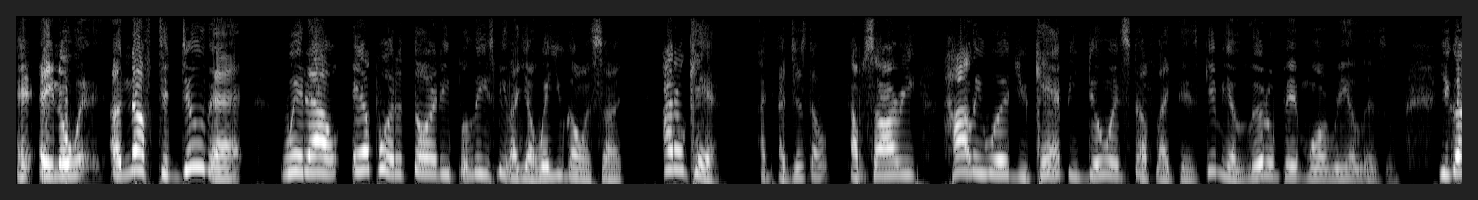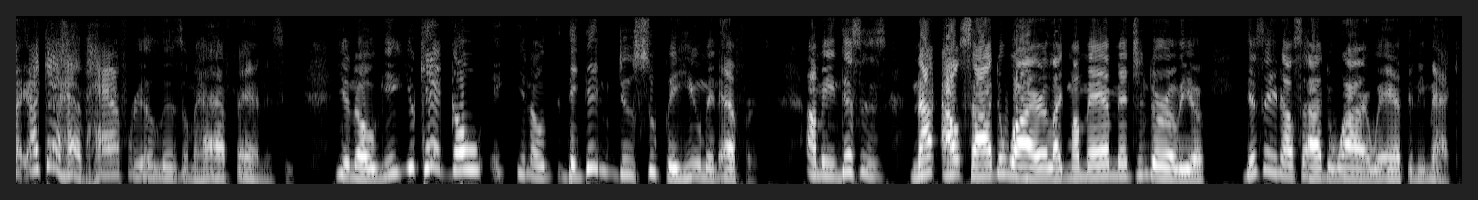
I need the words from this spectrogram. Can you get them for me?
Ain't no way enough to do that without airport authority police be like, yo, where you going, son? I don't care. I, I just don't. I'm sorry, Hollywood. You can't be doing stuff like this. Give me a little bit more realism. You got. I can't have half realism, half fantasy. You know, you, you can't go. Eh, you know, they didn't do superhuman efforts. I mean, this is not outside the wire, like my man mentioned earlier. This ain't outside the wire with Anthony Mackie.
